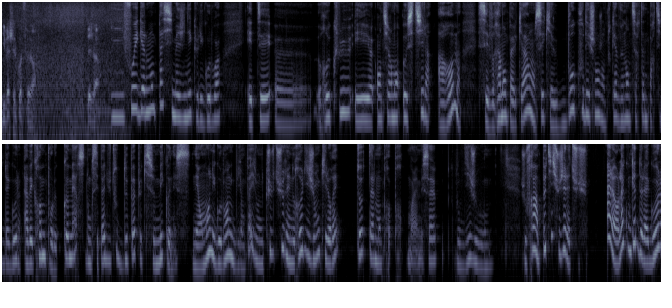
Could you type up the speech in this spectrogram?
il va chez le coiffeur. Il faut également pas s'imaginer que les Gaulois étaient euh, reclus et entièrement hostiles à Rome. C'est vraiment pas le cas. On sait qu'il y a eu beaucoup d'échanges, en tout cas venant de certaines parties de la Gaule, avec Rome pour le commerce, donc c'est pas du tout deux peuples qui se méconnaissent. Néanmoins, les Gaulois, n'oublions pas, ils ont une culture et une religion qui leur est totalement propre. Voilà, mais ça, je vous le dis, je vous ferai un petit sujet là-dessus. Alors, la conquête de la Gaule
